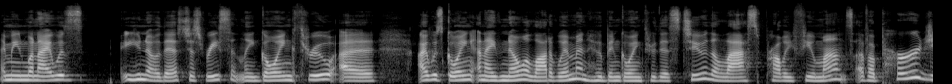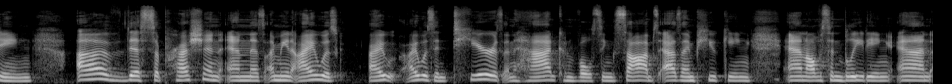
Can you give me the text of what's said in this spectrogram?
I mean, when I was, you know, this just recently going through a, I was going, and I know a lot of women who've been going through this too, the last probably few months of a purging of this suppression and this. I mean, I was. I, I was in tears and had convulsing sobs as I'm puking and all of a sudden bleeding and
